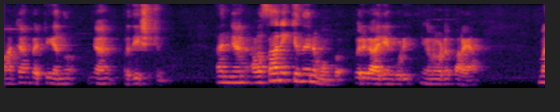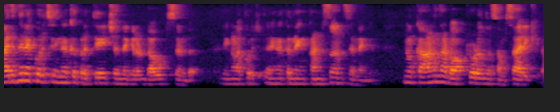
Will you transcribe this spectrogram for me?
മാറ്റാൻ പറ്റി എന്ന് ഞാൻ പ്രതീക്ഷിക്കുന്നു. ഞാൻ അവസാനിക്കുന്നതിന് മുമ്പ് ഒരു കാര്യം കൂടി നിങ്ങളോട് പറയാം. മരുന്നിനെ കുറിച്ച് നിങ്ങൾക്ക് പ്രത്യേകിച്ച് എന്തെങ്കിലും ഡൗട്ട്സ് ഉണ്ട് നിങ്ങളെക്കുറിച്ച് നിങ്ങൾക്ക് എന്തെങ്കിലും കൺസേൺസ് ഉണ്ടെങ്കിൽ നിങ്ങൾ കാണുന്ന ഡോക്ടറോടൊന്ന് സംസാരിക്കുക.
